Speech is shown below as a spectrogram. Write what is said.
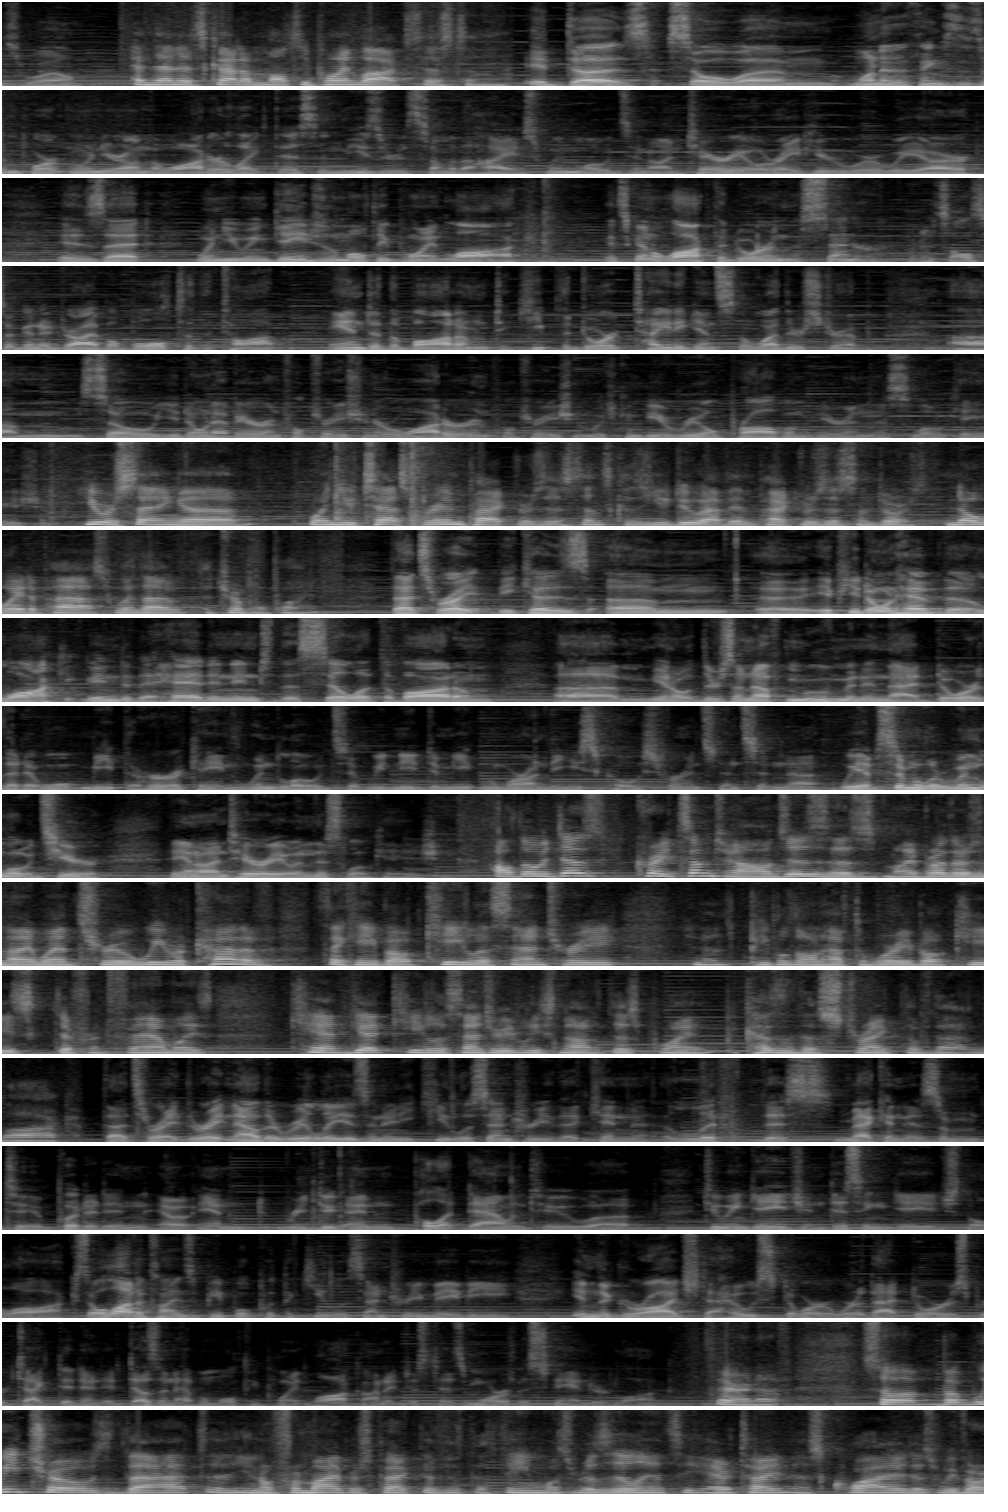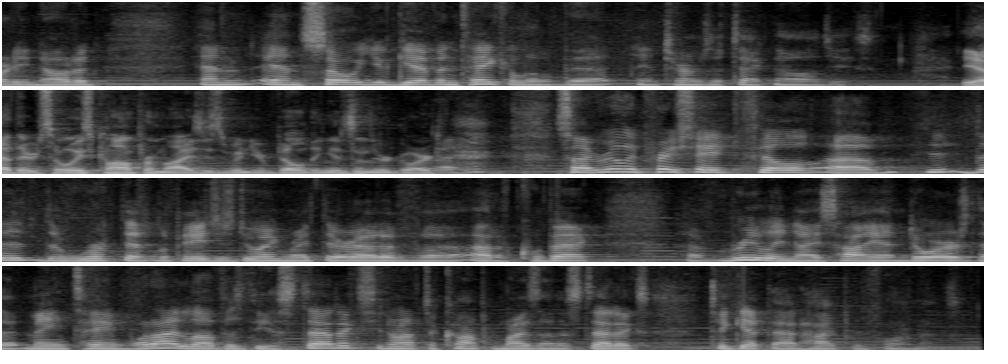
as well. And then it's got a multi-point lock system. It does. So um, one of the things that's important when you're on the water like this, and these are some of the highest wind loads in Ontario right here where we are, is that when you engage the multi-point lock, it's going to lock the door in the center, but it's also going to drive a bolt to the top and to the bottom to keep the door tight against the weather strip. Um, so you don't have air infiltration or water infiltration, which can be a real problem here in this location. You were saying uh, when you test for impact resistance, because you do have impact resistant doors, no way to pass without the triple point. That's right, because um, uh, if you don't have the lock into the head and into the sill at the bottom, um, you know, there's enough movement in that door that it won't meet the hurricane wind loads that we need to meet when we're on the East Coast, for instance. And uh, we have similar wind loads here in Ontario in this location. Although it does create some challenges, as my brothers and I went through, we were kind of thinking about keyless entry. You know, people don't have to worry about keys, different families can't get keyless entry, at least not at this point, because of the strength of that lock. That's right. Right now, there really isn't any keyless entry that can lift this mechanism to put it in uh, and and pull it down to uh, to engage and disengage the lock. So a lot of times, people put the keyless entry maybe in the garage to house door where that door is protected and it doesn't have a multi-point lock on it; just has more of a standard lock. Fair enough. So, but we chose that. Uh, you know, from my perspective, the theme was resiliency, airtightness, quiet, as we've already noted and, and so you give and take a little bit in terms of technologies. Yeah, there's always compromises when you're building, isn't there, Gord? Right. So I really appreciate, Phil, uh, the, the work that LePage is doing right there out of, uh, out of Quebec. Uh, really nice high-end doors that maintain what I love is the aesthetics. You don't have to compromise on aesthetics to get that high performance.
